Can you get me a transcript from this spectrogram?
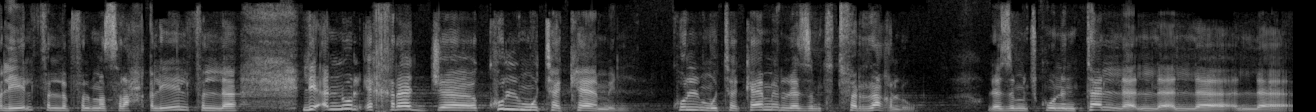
قليل في المسرح قليل في لأنه الإخراج كل متكامل كل متكامل ولازم تتفرغ له لازم تكون أنت ال ال ال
